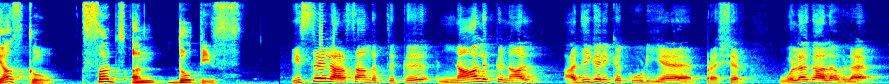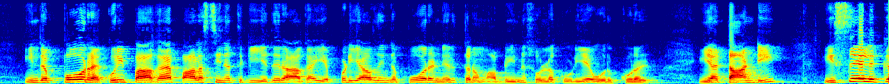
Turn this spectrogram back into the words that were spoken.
யாஸ்கோ சட்ஸ் அண்ட் தோத்திஸ். இஸ்ரேல் அரசாங்கத்துக்கு நாளுக்கு நாள் அதிகரிக்கக்கூடிய ப்ரெஷர் உலக அளவில் இந்த போரை குறிப்பாக பாலஸ்தீனத்துக்கு எதிராக எப்படியாவது இந்த போரை நிறுத்தணும் அப்படின்னு சொல்லக்கூடிய ஒரு குரல். இதை தாண்டி இஸ்ரேலுக்கு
